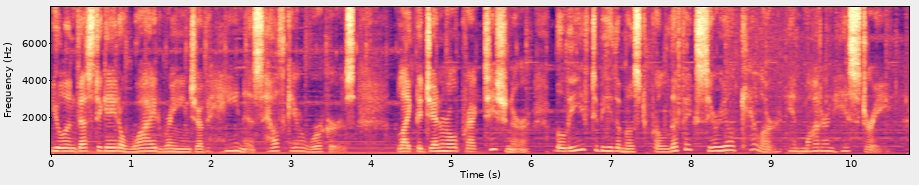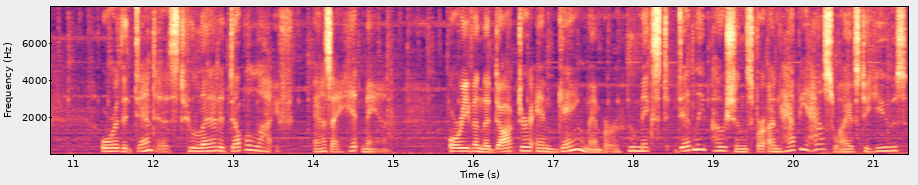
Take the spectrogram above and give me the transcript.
You'll investigate a wide range of heinous healthcare workers, like the general practitioner believed to be the most prolific serial killer in modern history, or the dentist who led a double life as a hitman, or even the doctor and gang member who mixed deadly potions for unhappy housewives to use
